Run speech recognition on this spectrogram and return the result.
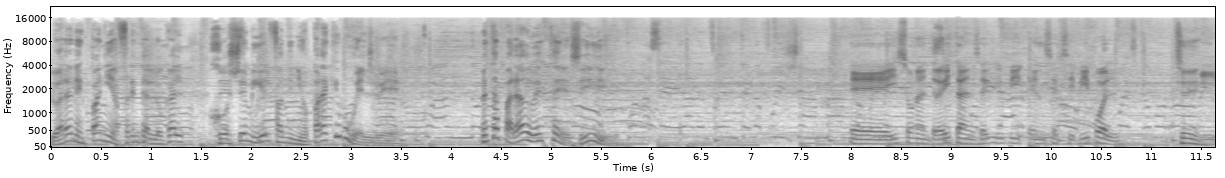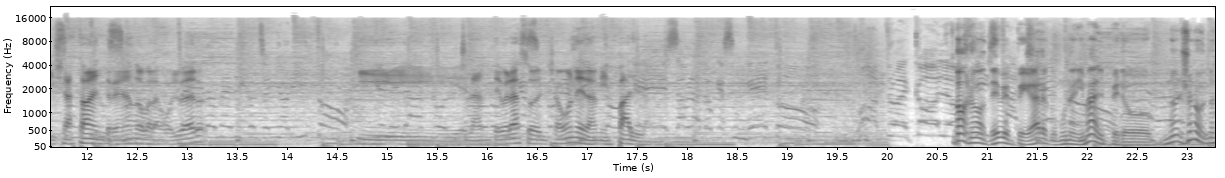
Lo hará en España frente al local José Miguel Fandiño. ¿Para qué vuelve? ¿No está parado este? Sí. Eh, hizo una entrevista en Sexy, Pe- en Sexy People Sí. y ya estaba entrenando para volver. Y el antebrazo del chabón era mi espalda. No, no, debe pegar como un animal, pero no, yo, no, no-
